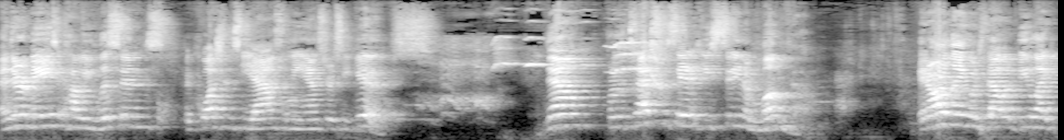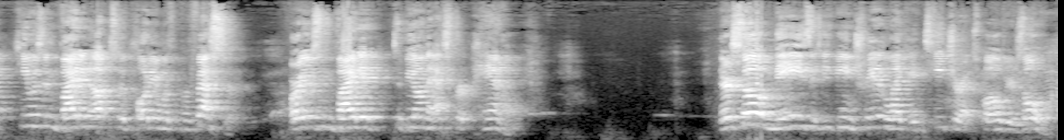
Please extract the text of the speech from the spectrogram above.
And they're amazed at how he listens, the questions he asks, and the answers he gives. Now, for the text to say that he's sitting among them, in our language, that would be like he was invited up to the podium with a professor, or he was invited to be on the expert panel. They're so amazed that he's being treated like a teacher at 12 years old.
